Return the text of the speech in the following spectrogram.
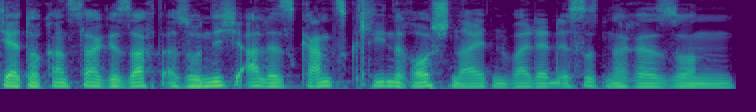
der hat doch ganz klar gesagt, also nicht alles ganz clean rausschneiden, weil dann ist es nachher so ein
